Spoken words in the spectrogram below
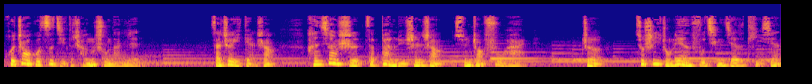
会照顾自己的成熟男人，在这一点上，很像是在伴侣身上寻找父爱，这就是一种恋父情节的体现。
